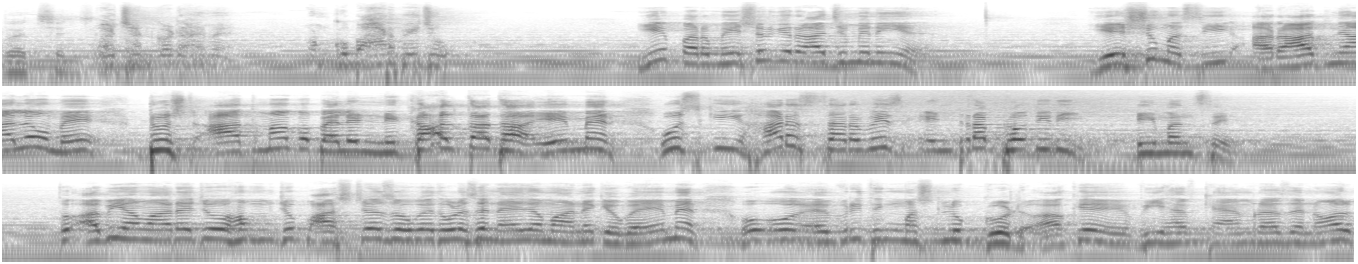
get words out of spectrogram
वचन। वचन का टाइम है। उनको बाहर भेजो। ये परमेश्वर के राज्य में नहीं है। यीशु मसीह आराधनालयों में दुष्ट आत्मा को पहले निकालता था एमेन उसकी हर सर्विस इंटरप्ट होती थी डीमन से। तो अभी हमारे जो हम जो पास्टर्स हो गए, थोड़े से नए जमाने के हो गए। Man everything must look good okay we have cameras and all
